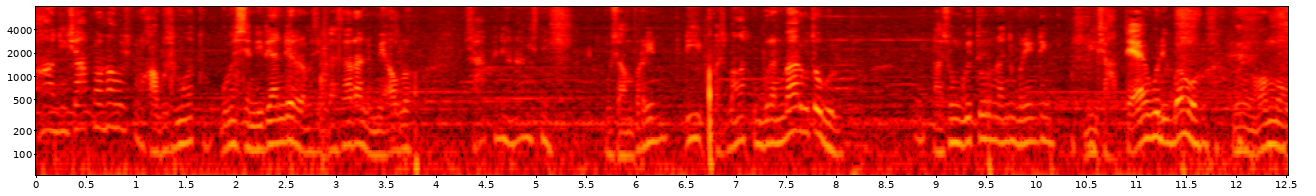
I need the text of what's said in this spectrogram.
ah, anjing siapa yang nangis? Wah, kabur semua tuh. Gue masih sendirian dia masih penasaran demi Allah. Siapa nih yang nangis nih? Gue samperin di pas banget kuburan baru tuh gue langsung gue turun aja merinding. Di sate aja gue di bawah gue ngomong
